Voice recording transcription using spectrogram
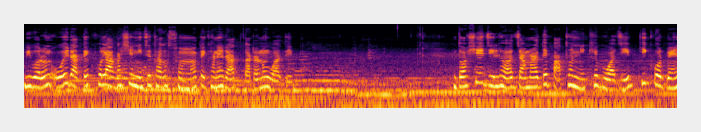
বিবরণ, ওই রাতে খোলা আকাশের নিচে থাকা সুন্নত, এখানে রাত কাটানো ওয়াজিব। দশে জিলহজ, জামারাতে পাথর নিক্ষেপ ওয়াজিব। কি করবেন?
